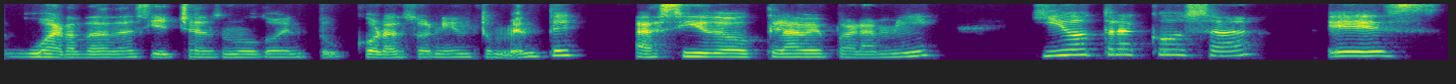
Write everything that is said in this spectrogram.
guardadas y hechas nudo en tu corazón y en tu mente, ha sido clave para mí. Y otra cosa es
